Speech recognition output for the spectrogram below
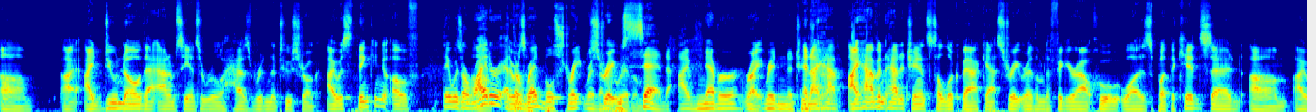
Um, I I do know that Adam Cianciarulo has ridden a two stroke. I was thinking of There was a rider at the Red Bull Straight Rhythm Straight who Rhythm. said, "I've never right ridden a two." and i have i haven't had a chance to look back at straight rhythm to figure out who it was but the kid said um i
